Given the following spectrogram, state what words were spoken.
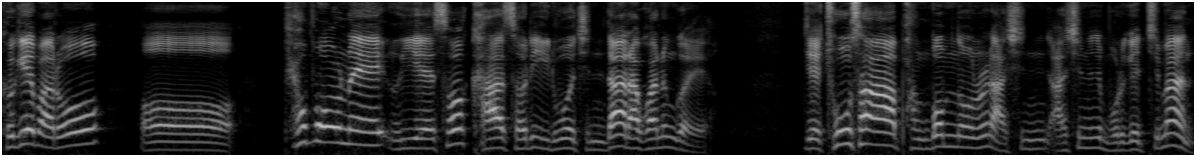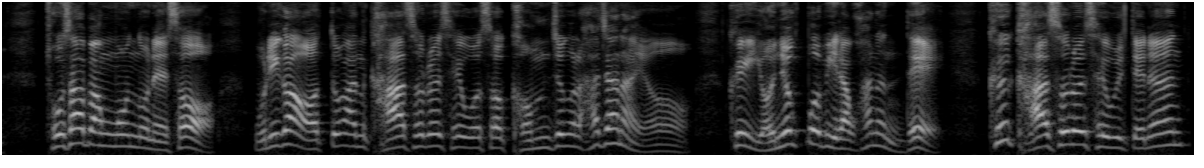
그게 바로 어, 표본에 의해서 가설이 이루어진다라고 하는 거예요. 이제 조사 방법론을 아신, 아시는지 모르겠지만 조사 방법론에서 우리가 어떠한 가설을 세워서 검증을 하잖아요. 그게 연역법이라고 하는데 그 가설을 세울 때는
